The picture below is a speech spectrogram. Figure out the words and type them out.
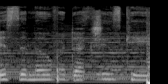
It's the No Productions Kid.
